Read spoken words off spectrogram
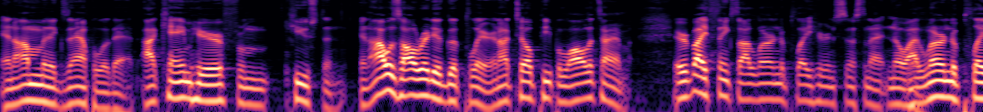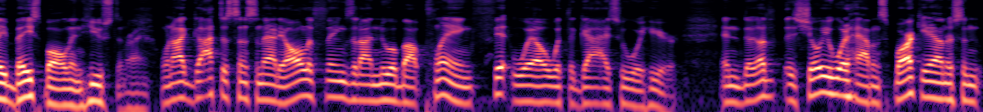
and I'm an example of that. I came here from Houston, and I was already a good player. And I tell people all the time, everybody thinks I learned to play here in Cincinnati. No, I learned to play baseball in Houston. Right. When I got to Cincinnati, all the things that I knew about playing fit well with the guys who were here. And the to show you what happened, Sparky Anderson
